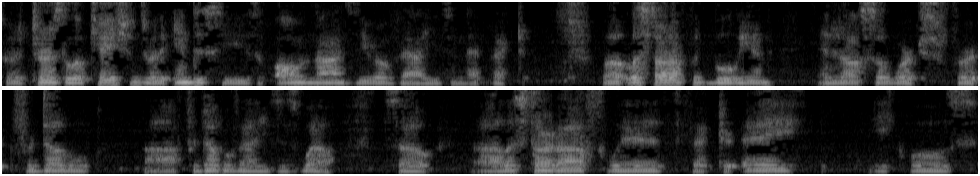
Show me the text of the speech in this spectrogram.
So it returns the locations or the indices of all non-zero values in that vector. Well, let's start off with Boolean, and it also works for for double uh, for double values as well. So uh, let's start off with vector A equals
